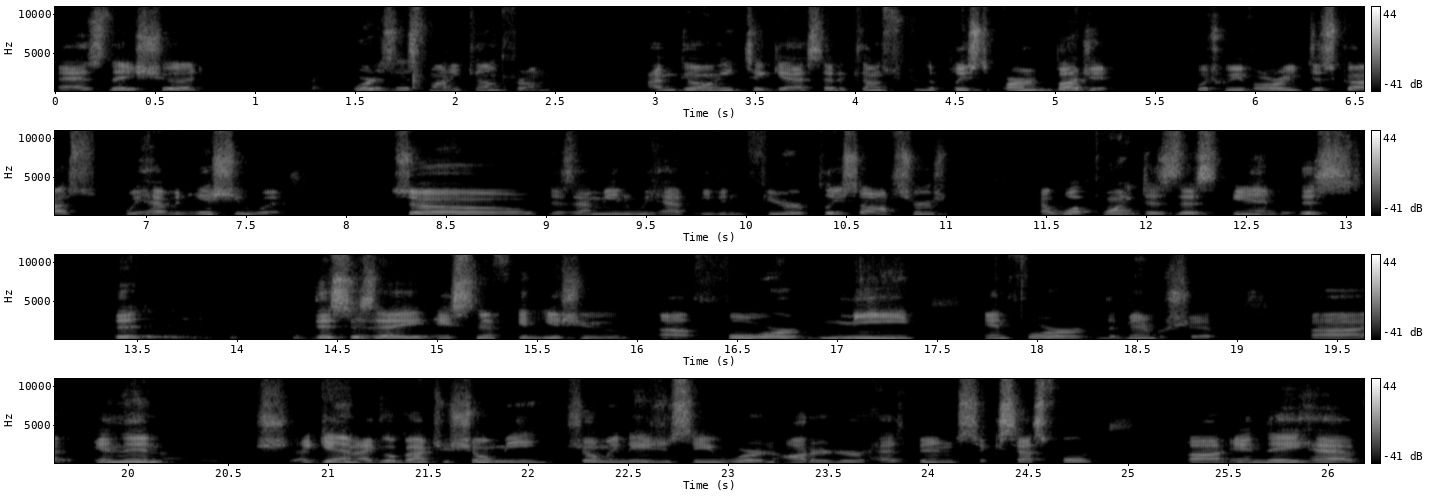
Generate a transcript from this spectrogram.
as they should. Where does this money come from? I'm going to guess that it comes from the police department budget, which we've already discussed. We have an issue with. So does that mean we have even fewer police officers? At what point does this end? This this is a, a significant issue uh, for me and for the membership. Uh, and then again, I go back to show me show me an agency where an auditor has been successful uh, and they have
